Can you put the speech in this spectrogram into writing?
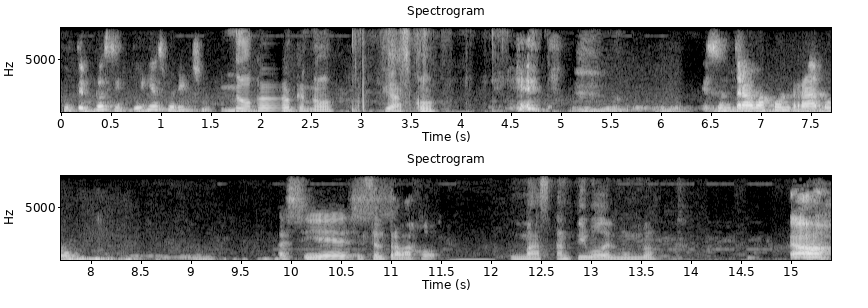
¿Tú te prostituyes, Borichi? No, claro que no. Qué asco. Es un trabajo honrado. Así es. Es el trabajo más antiguo del mundo. No.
